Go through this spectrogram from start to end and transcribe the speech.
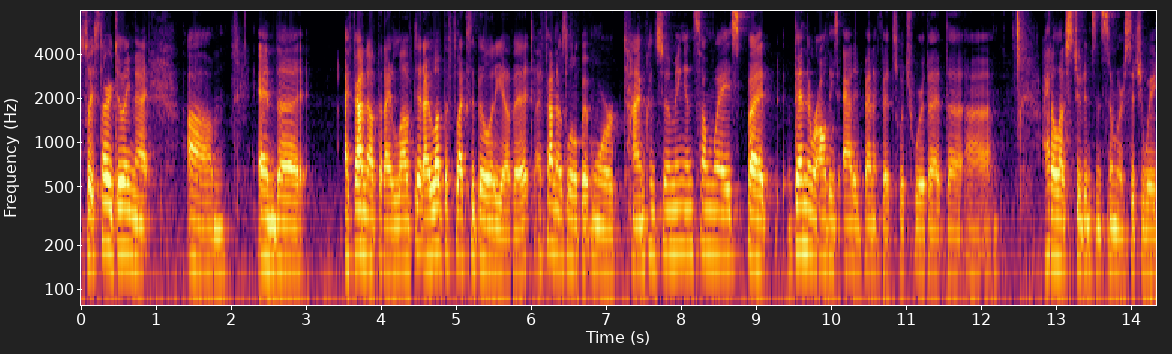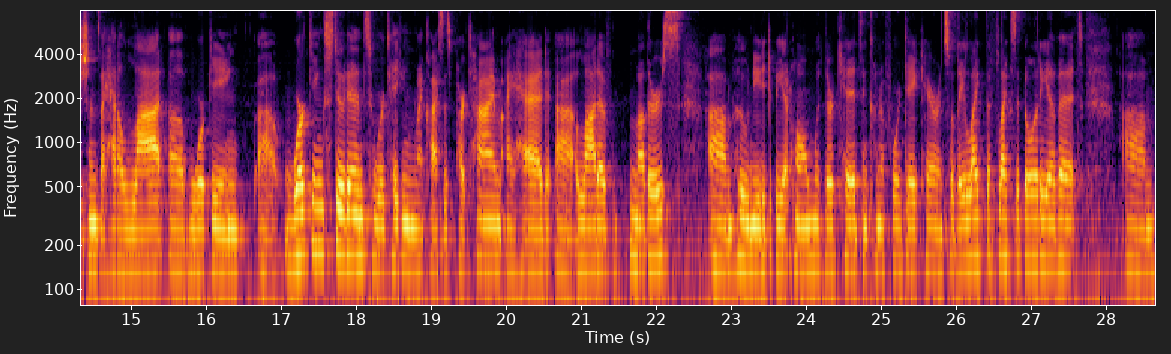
So I started doing that, um, and the I found out that I loved it. I loved the flexibility of it. I found it was a little bit more time-consuming in some ways, but then there were all these added benefits, which were that the uh, I had a lot of students in similar situations. I had a lot of working uh, working students who were taking my classes part-time. I had uh, a lot of mothers um, who needed to be at home with their kids and couldn't afford daycare, and so they liked the flexibility of it. Um,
